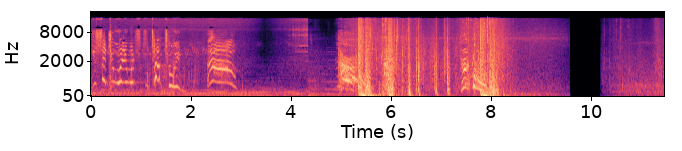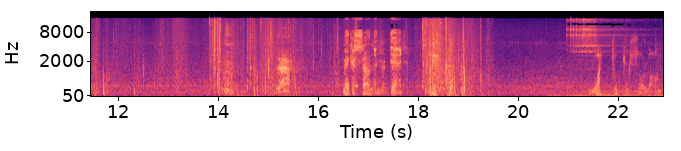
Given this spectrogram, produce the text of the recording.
You said you only wanted to talk to him. Make a sound and you're dead. What took you so long?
